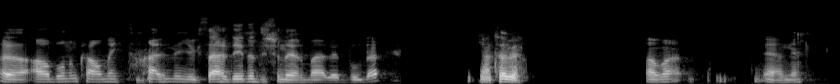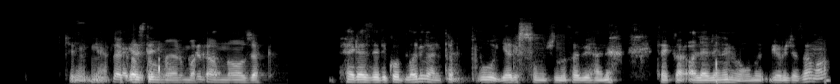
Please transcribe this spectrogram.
e, Albon'un kalma ihtimalinin yükseldiğini düşünüyorum ben Red Bull'da. Ya tabii. Ama yani kesinlikle yani, katılmıyorum. Bakalım ne olacak. Perez dedikoduları yani tabii bu yarış sonucunda tabii hani tekrar alevlenir mi onu göreceğiz ama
